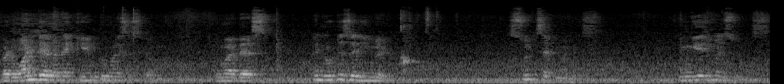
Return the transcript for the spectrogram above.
But one day when I came to my system, to my desk, I noticed an email. Sweets at my desk. Engagement sweets.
